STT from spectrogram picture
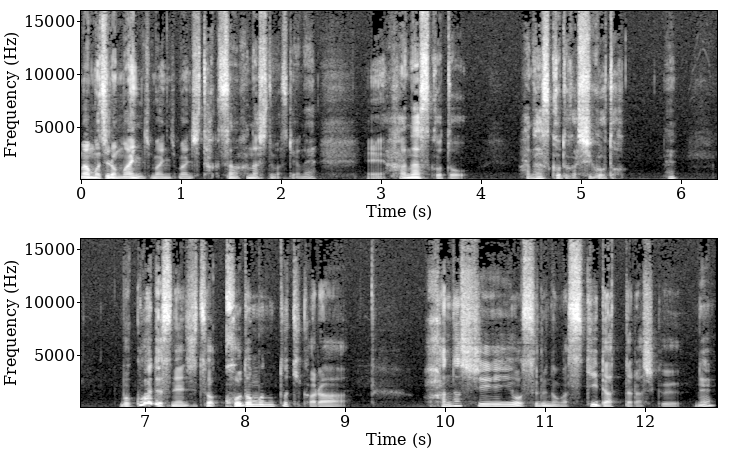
まあもちろん毎日毎日毎日たくさん話してますけどね、えー、話すこと話すことが仕事、ね、僕はですね実は子供の時から話をするのが好きだったらしくね。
